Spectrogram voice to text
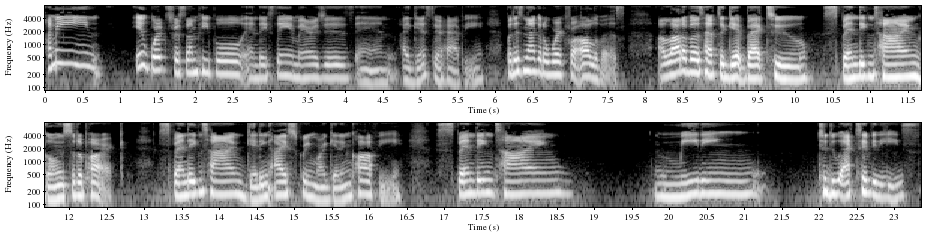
I mean, it works for some people and they stay in marriages and I guess they're happy, but it's not going to work for all of us. A lot of us have to get back to spending time going to the park, spending time getting ice cream or getting coffee, spending time meeting to do activities,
